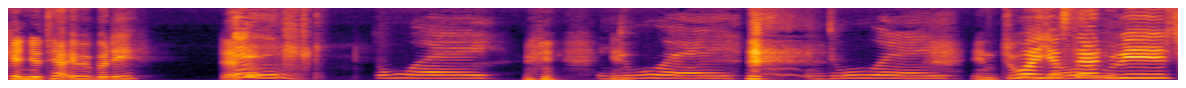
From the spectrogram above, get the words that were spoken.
Can you tell everybody that Enjoy. Enjoy. Enjoy. enjoy your Enjoy. sandwich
